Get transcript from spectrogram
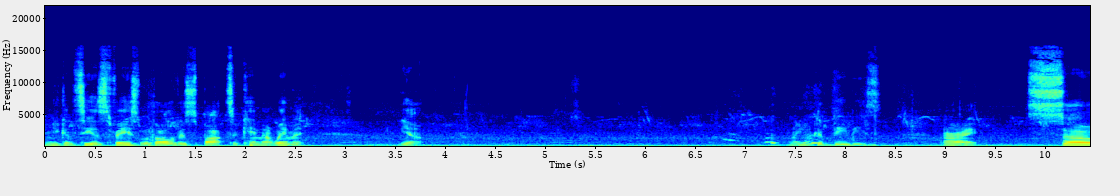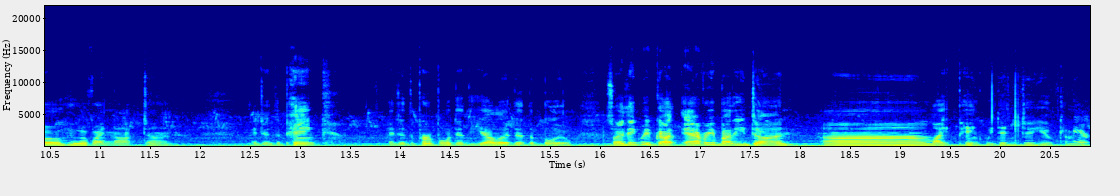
And you can see his face with all of his spots that came out. Wait a minute. Yeah. Are you good babies? All right. So who have I not done? I did the pink, I did the purple, I did the yellow, I did the blue. So I think we've got everybody done. Uh, light pink, we didn't do you. Come here,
